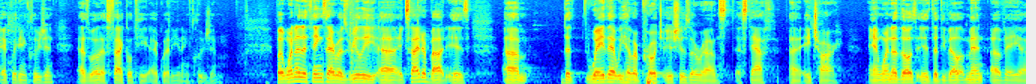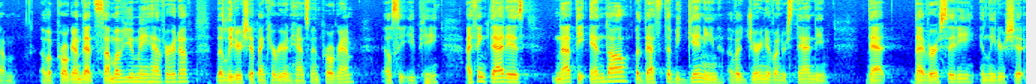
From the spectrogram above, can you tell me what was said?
equity inclusion, as well as faculty equity and inclusion. But one of the things I was really uh, excited about is um, the way that we have approached issues around s- uh, staff uh, HR. And one of those is the development of a, um, of a program that some of you may have heard of, the Leadership and Career Enhancement Program, LCEP. I think that is not the end all, but that's the beginning of a journey of understanding that diversity in leadership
